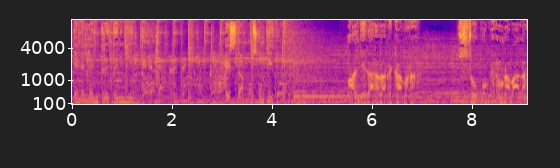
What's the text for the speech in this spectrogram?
En el entretenimiento. Estamos contigo. Al llegar a la recámara, supo que era una bala.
